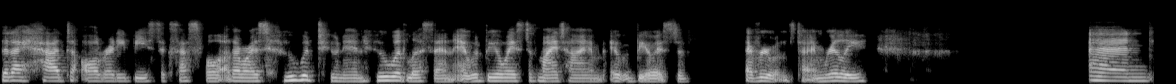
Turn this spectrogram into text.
that I had to already be successful. Otherwise, who would tune in? Who would listen? It would be a waste of my time. It would be a waste of everyone's time, really. And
